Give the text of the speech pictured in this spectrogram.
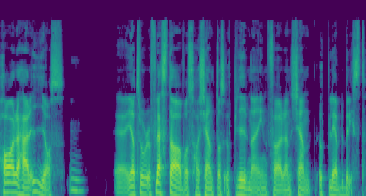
har det här i oss. Eh, Jag tror de flesta av oss har känt oss uppgivna inför en känd, upplevd brist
